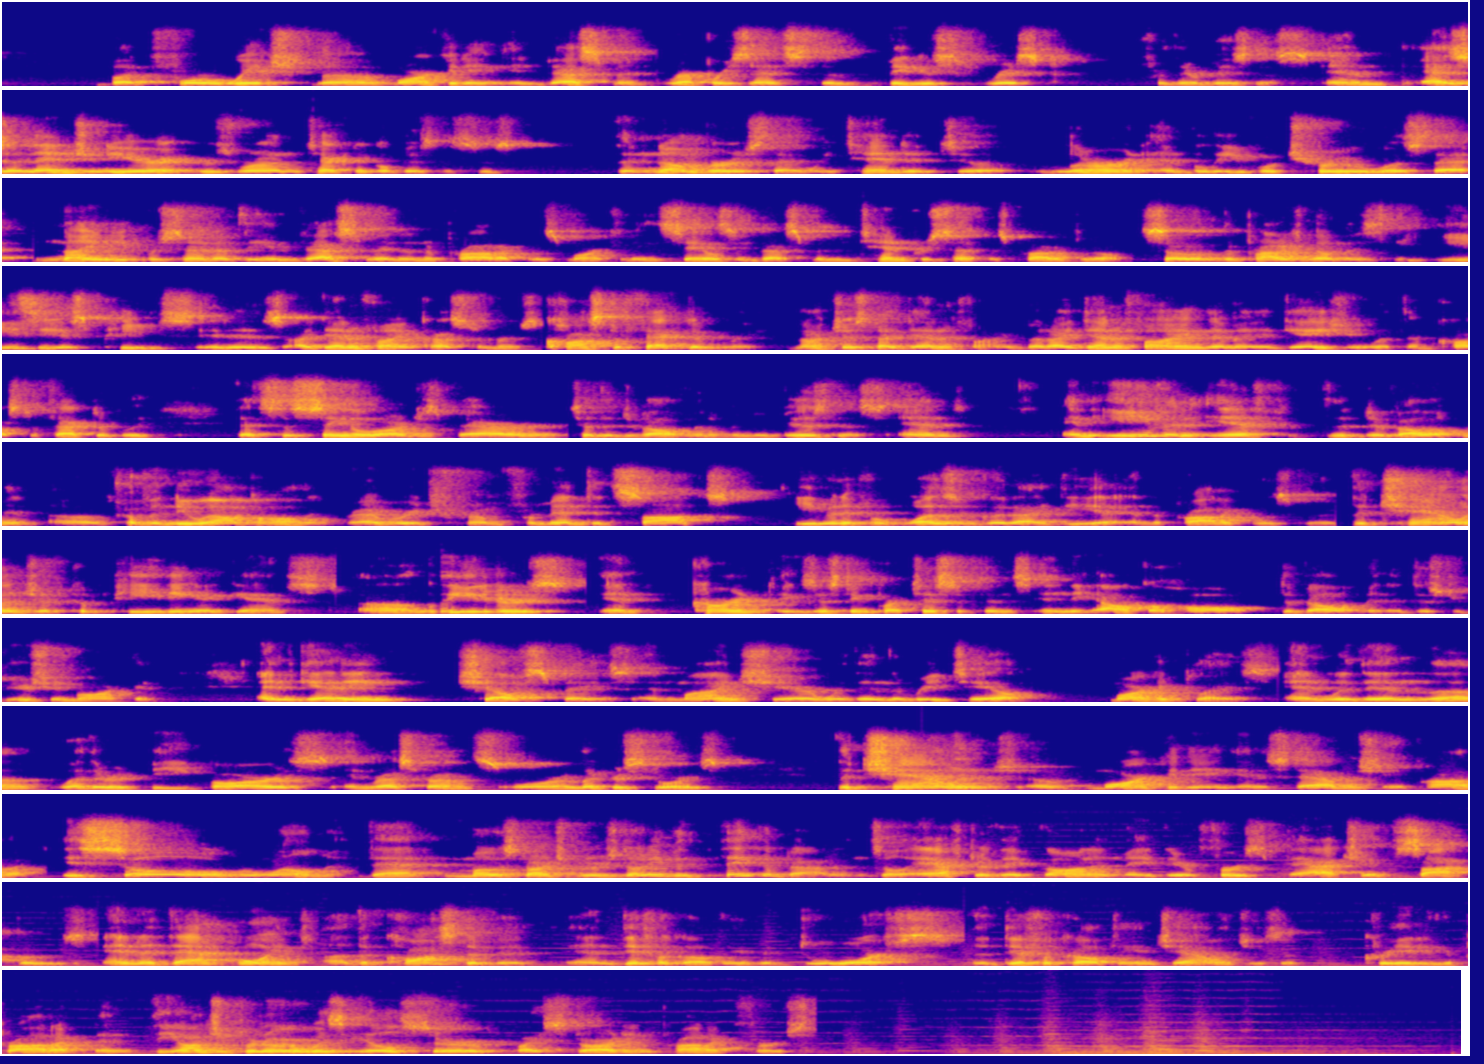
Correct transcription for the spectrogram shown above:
but for which the marketing investment represents the biggest risk for their business. And as an engineer who's run technical businesses, the numbers that we tended to learn and believe were true was that 90% of the investment in a product was marketing and sales investment and 10% was product development. So the product development is the easiest piece. It is identifying customers cost effectively, not just identifying, but identifying them and engaging with them cost effectively. That's the single largest barrier to the development of a new business. And and even if the development of, of a new alcoholic beverage from fermented socks, even if it was a good idea and the product was good, the challenge of competing against uh, leaders and current existing participants in the alcohol development and distribution market and getting shelf space and mind share within the retail marketplace and within the, whether it be bars and restaurants or liquor stores the challenge of marketing and establishing a product is so overwhelming that most entrepreneurs don't even think about it until after they've gone and made their first batch of sock booze. And at that point, uh, the cost of it and difficulty of it dwarfs the difficulty and challenges of creating the product. And the entrepreneur was ill served by starting product first.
